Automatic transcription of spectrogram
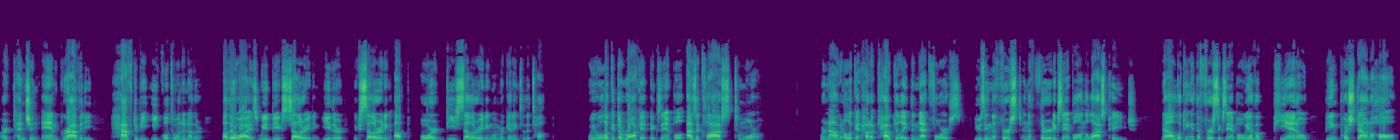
our tension and gravity have to be equal to one another. Otherwise, we'd be accelerating, either accelerating up or decelerating when we're getting to the top. We will look at the rocket example as a class tomorrow. We're now going to look at how to calculate the net force using the first and the third example on the last page. Now looking at the first example, we have a piano being pushed down a hall.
